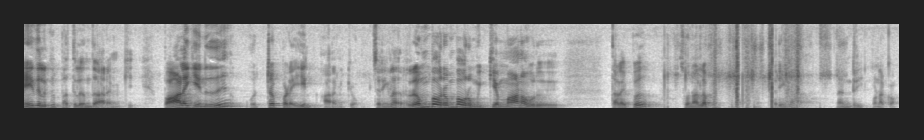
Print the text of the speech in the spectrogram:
நெய்தலுக்கு பத்துலேருந்து ஆரம்பிக்கி. பாலைக்கு என்னது? ஒற்றப்படையில் ஆரம்பிக்கும். சரிங்களா? ரொம்ப ரொம்ப ஒரு முக்கியமான ஒரு தலைப்பு. ஸோ நல்லா படிச்சுக்கோங்க. சரிங்களா? நன்றி வணக்கம்.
